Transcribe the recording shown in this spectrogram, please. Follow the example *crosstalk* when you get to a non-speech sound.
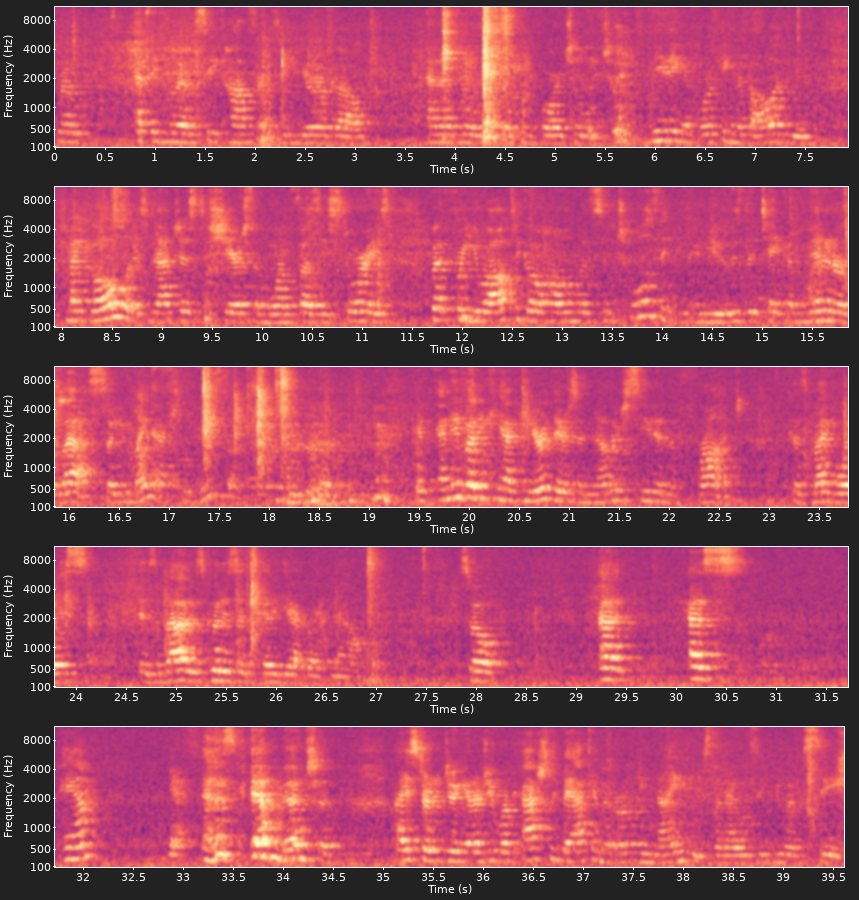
group at the UMC conference a year ago. And I'm really looking forward to, meeting and working with all of you. My goal is not just to share some warm fuzzy stories, but for you all to go home with some tools that you can use that take a minute or less, so you might actually use them. if anybody can't hear, there's another seat in the front, because my voice is about as good as it's going to get right now. So, uh, as Pam? Yes. *laughs* As Pam mentioned, I started doing energy work actually back in the early 90s when I was at UMC.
